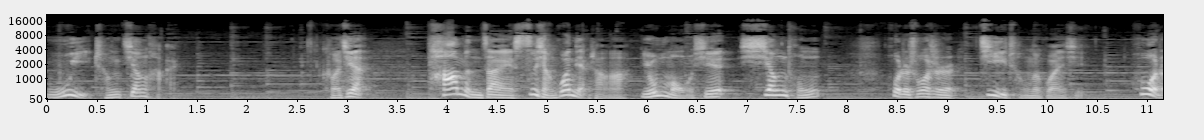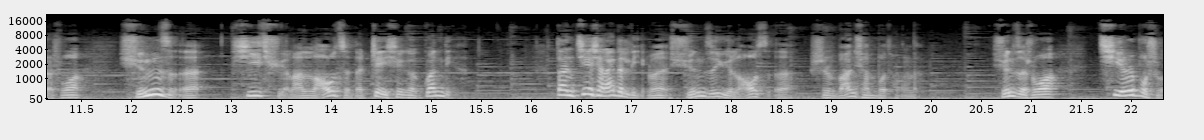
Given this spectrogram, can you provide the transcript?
无以成江海。可见，他们在思想观点上啊，有某些相同，或者说是继承的关系，或者说荀子吸取了老子的这些个观点。但接下来的理论，荀子与老子是完全不同的。荀子说：“锲而不舍，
